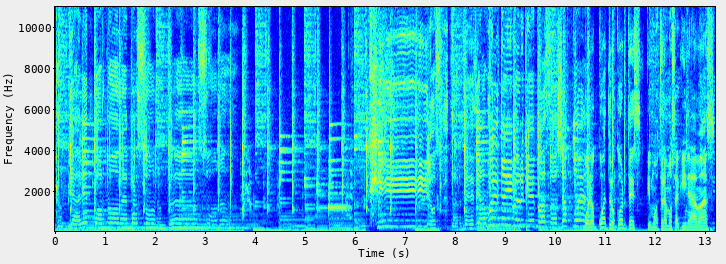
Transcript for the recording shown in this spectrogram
Cambia el entorno de Bueno, cuatro cortes que mostramos aquí nada más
